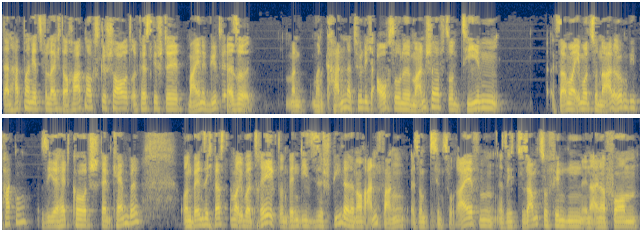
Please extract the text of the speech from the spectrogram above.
dann hat man jetzt vielleicht auch Hard Knocks geschaut und festgestellt, meine Güte, also man, man kann natürlich auch so eine Mannschaft, so ein Team, sagen wir mal, emotional irgendwie packen. Siehe Head Coach Dan Campbell. Und wenn sich das dann mal überträgt und wenn diese Spieler dann auch anfangen, so ein bisschen zu reifen, sich zusammenzufinden in einer Form,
